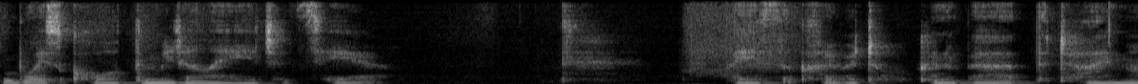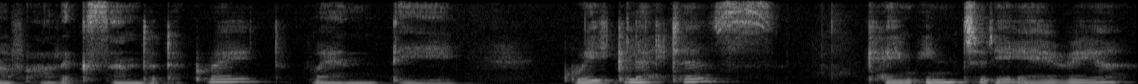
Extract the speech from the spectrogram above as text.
what is called the Middle Ages here. Basically, we're talking about the time of Alexander the Great when the Greek letters came into the area.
